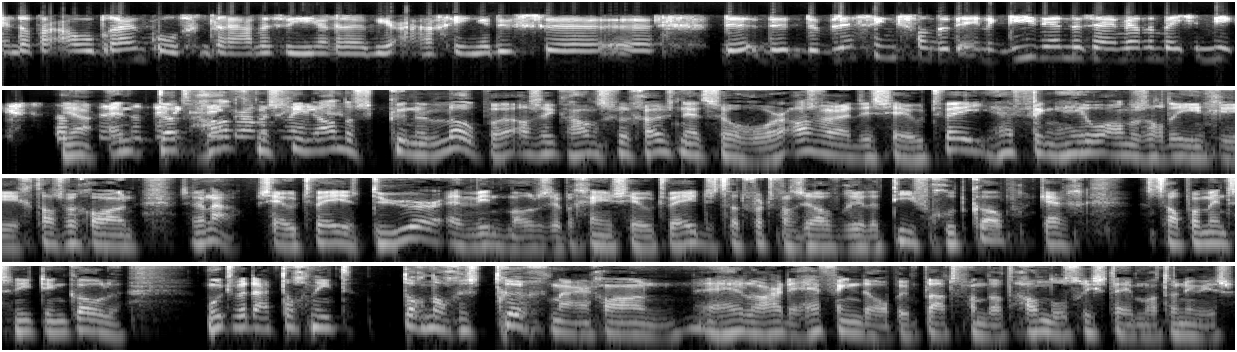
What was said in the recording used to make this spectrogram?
en dat er oude bruinkoolcentrales weer, weer aangingen. Dus de, de, de blessings van de energiewende zijn wel een beetje mixed. Dat, ja, en dat, dat had misschien anders kunnen lopen als ik Hans Vergeus net zo hoor. Als we de CO2-heffing heel anders hadden ingericht. Als we gewoon zeggen, nou, CO2 is duur en windmolens hebben geen CO2. Dus dat wordt vanzelf relatief goedkoop. Krijg, stappen mensen niet in kolen. Moeten we daar toch niet toch nog eens terug naar gewoon een hele harde heffing erop. In plaats van dat handelssysteem wat er nu is?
